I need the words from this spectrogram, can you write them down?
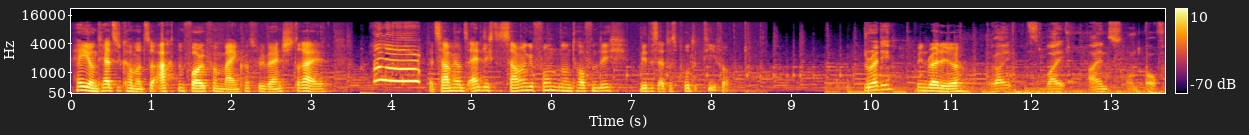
Hey und herzlich willkommen zur achten Folge von Minecraft Revenge 3. Jetzt haben wir uns endlich zusammengefunden und hoffentlich wird es etwas produktiver. Du ready? Bin ready, ja. 3, 2, 1 und auf.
